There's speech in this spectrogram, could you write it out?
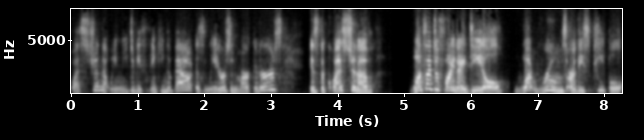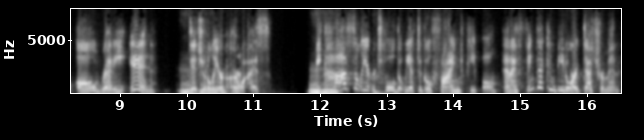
question that we need to be thinking about as leaders and marketers is the question of once I've defined ideal, what rooms are these people already in, mm-hmm. digitally or otherwise? Mm-hmm. We constantly are told that we have to go find people. And I think that can be to our detriment.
